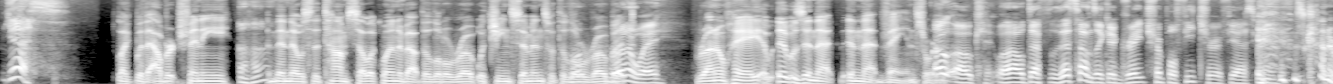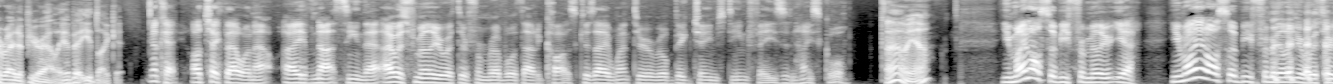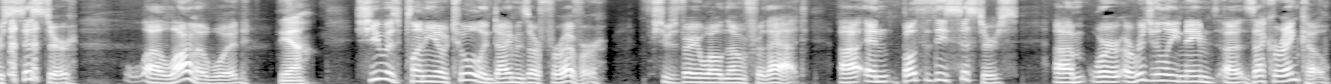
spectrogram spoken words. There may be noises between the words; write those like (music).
Yes. Like with Albert Finney, Uh-huh. and then there was the Tom Selleck one about the little ro- with Gene Simmons with the little robot. Runaway. Runaway. It, it was in that in that vein, sort of. Oh, okay. Well, I'll definitely. That sounds like a great triple feature, if you ask me. (laughs) It's kind of right up your alley. I bet you'd like it. okay, I'll check that one out. I have not seen that. I was familiar with her from Rebel Without a Cause because I went through a real big James Dean phase in high school. Oh yeah. You might also be familiar. Yeah, you might also be familiar with her (laughs) sister, uh, Lana Wood. Yeah. She was Plenty O'Toole in Diamonds Are Forever. She was very well known for that. Uh, and both of these sisters um, were originally named uh, Zakharenko.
